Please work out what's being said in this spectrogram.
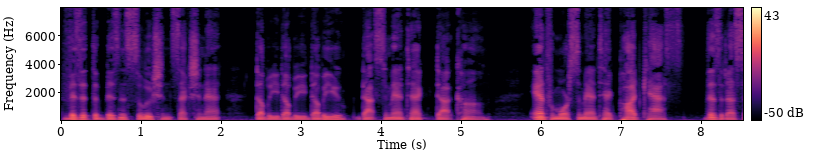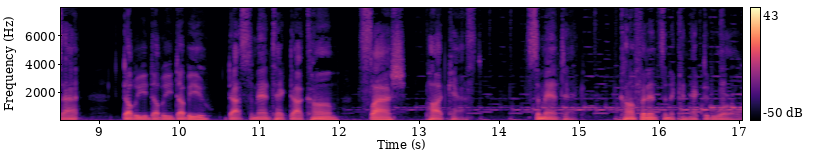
visit the Business Solutions section at www.symantec.com. And for more Symantec podcasts, visit us at www.symantec.com slash podcast. Symantec, confidence in a connected world.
